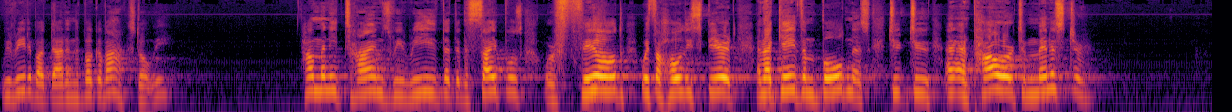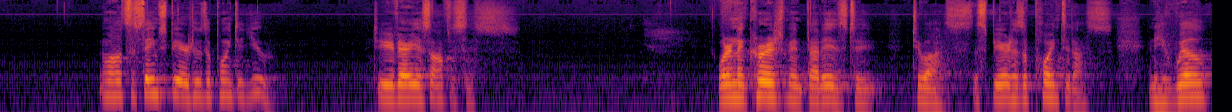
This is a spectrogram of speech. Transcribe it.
We read about that in the book of Acts, don't we? How many times we read that the disciples were filled with the Holy Spirit and that gave them boldness to, to, and power to minister. Well, it's the same Spirit who's appointed you to your various offices. What an encouragement that is to, to us. The Spirit has appointed us, and He will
